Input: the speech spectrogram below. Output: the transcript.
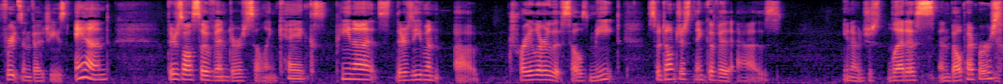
fruits and veggies. And there's also vendors selling cakes, peanuts. There's even a trailer that sells meat. So don't just think of it as, you know, just lettuce and bell peppers.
